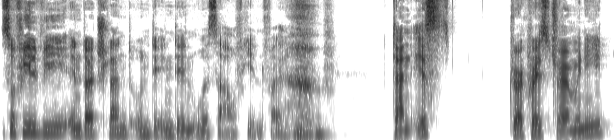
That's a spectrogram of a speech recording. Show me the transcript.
so viel wie in Deutschland und in den USA auf jeden Fall. Dann ist Drag Race Germany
